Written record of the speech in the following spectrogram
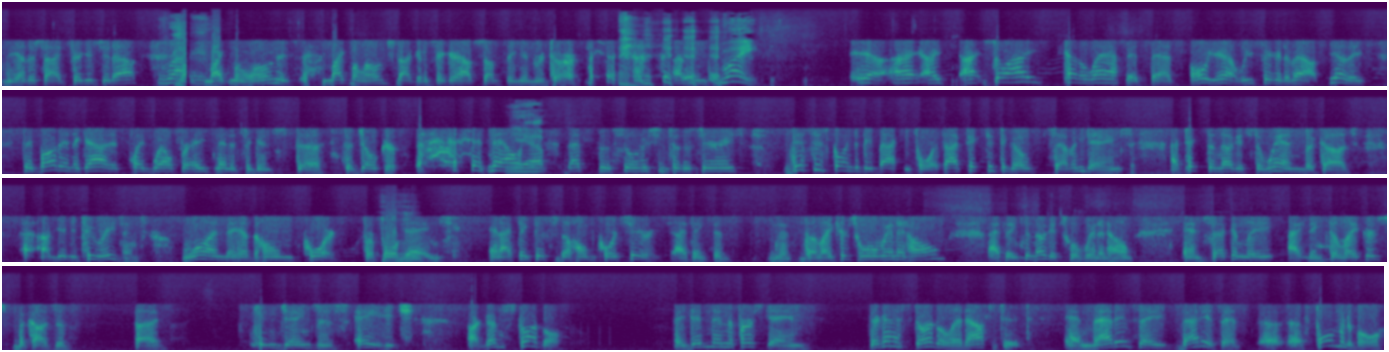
the other side figures it out? Right. Like Mike Malone is Mike Malone's not going to figure out something in return. I mean, right? Yeah. I, I, I so I kind of laugh at that. Oh yeah, we figured them out. Yeah, they they brought in a guy that played well for eight minutes against uh, the Joker, and now Yep. that's the solution to the series. This is going to be back and forth. I picked it to go seven games. I picked the Nuggets to win because uh, I'll give you two reasons. One, they have the home court for 4 games, and I think this is a home court series. I think the, the the Lakers will win at home. I think the Nuggets will win at home. And secondly, I think the Lakers, because of uh, King James's age, are going to struggle. They didn't in the first game. They're going to struggle at altitude, and that is a that is a, a, a formidable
